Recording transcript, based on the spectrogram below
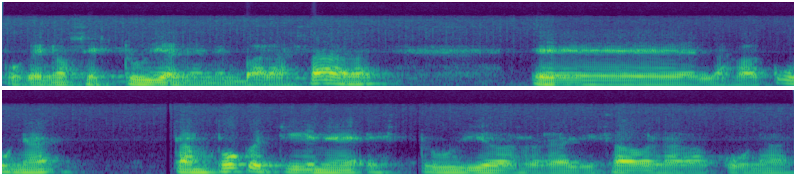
porque no se estudian en embarazadas. Eh, las vacunas, tampoco tiene estudios realizados las vacunas,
